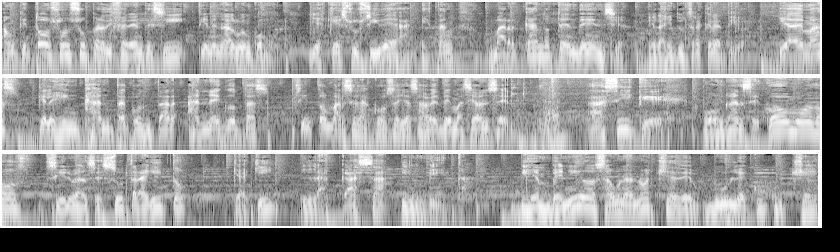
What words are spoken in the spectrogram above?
aunque todos son súper diferentes, sí tienen algo en común. Y es que sus ideas están marcando tendencia en las industrias creativas. Y además que les encanta contar anécdotas sin tomarse las cosas, ya sabes, demasiado en serio. Así que pónganse cómodos, sírvanse su traguito, que aquí la casa invita. Bienvenidos a una noche de Boule Cucuché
